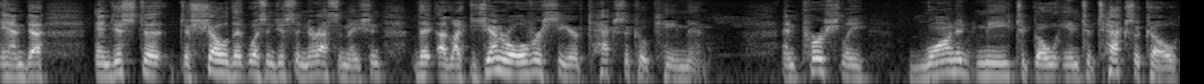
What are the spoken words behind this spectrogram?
And, uh, and just to, to show that wasn't just in their estimation, that uh, like the general overseer of Texaco came in and personally wanted me to go into Texaco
